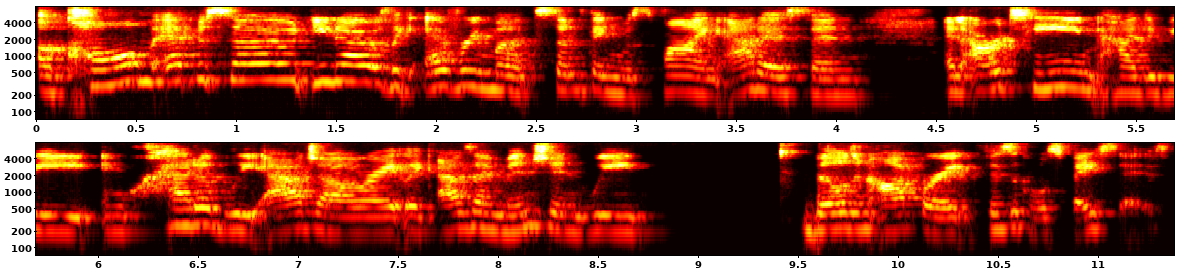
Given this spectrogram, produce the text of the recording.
a calm episode? You know, it was like every month something was flying at us. And and our team had to be incredibly agile, right? Like, as I mentioned, we build and operate physical spaces,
